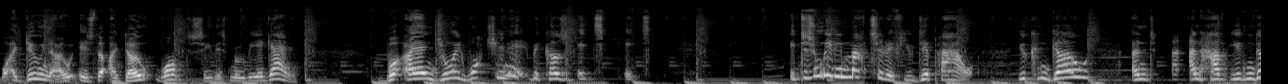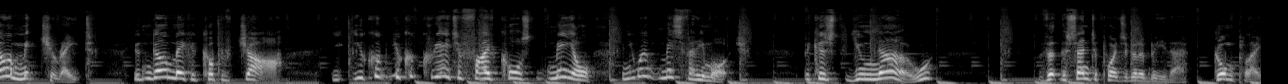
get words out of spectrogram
What I do know is that I don't want to see this movie again. But I enjoyed watching it because it's it's it doesn't really matter if you dip out. You can go and and have you can go and micturate you can go and make a cup of jar. You, you could you could create a five course meal and you won't miss very much because you know that the centre points are going to be there. Gunplay,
